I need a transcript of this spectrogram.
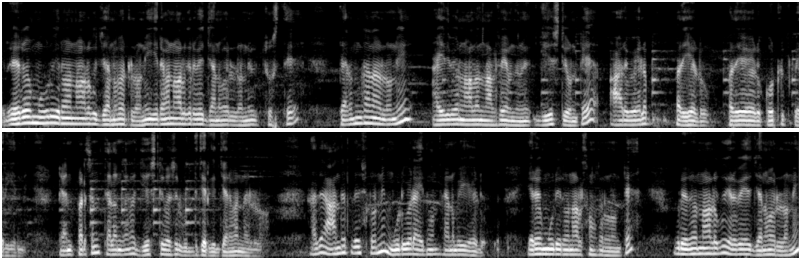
ఇరవై మూడు ఇరవై నాలుగు జనవరిలోని ఇరవై నాలుగు ఇరవై జనవరిలోని చూస్తే తెలంగాణలోని ఐదు వేల నాలుగు వందల నలభై ఎనిమిది జిఎస్టీ ఉంటే ఆరు వేల పదిహేడు పదిహేడు కోట్లకి పెరిగింది. టెన్ పర్సెంట్ తెలంగాణ జిఎస్టీ వసూలు వృద్ధి జరిగింది జనవరి నెలలో. అదే ఆంధ్రప్రదేశ్లోని మూడు వేల ఐదు వందల ఎనభై ఏడు ఇరవై మూడు ఇరవై నాలుగు సంవత్సరంలో ఉంటే ఇప్పుడు ఇరవై నాలుగు ఇరవై ఐదు జనవరిలోని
